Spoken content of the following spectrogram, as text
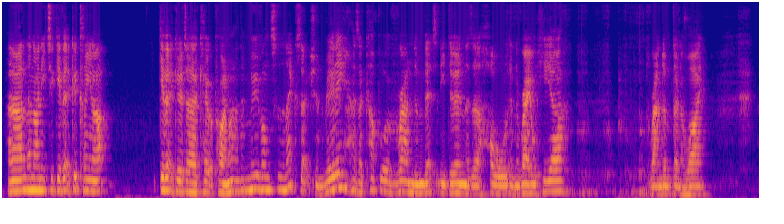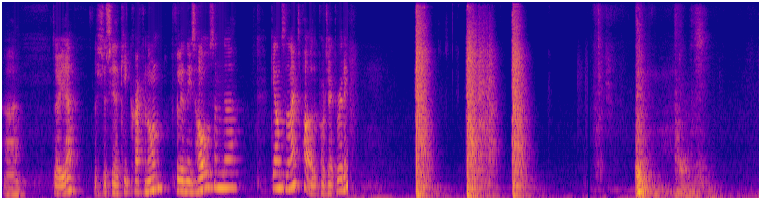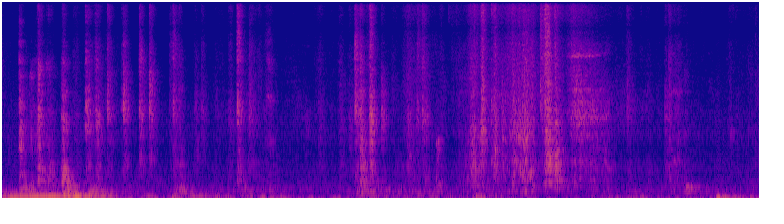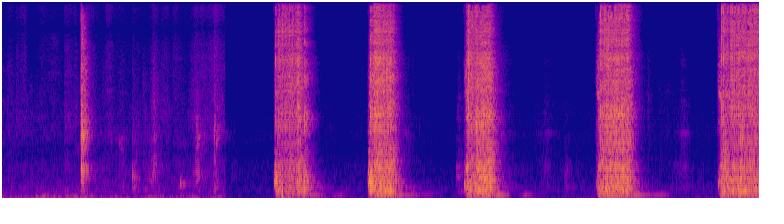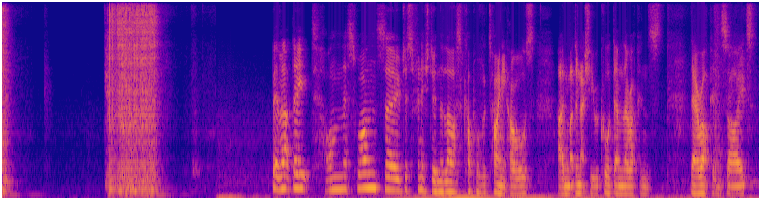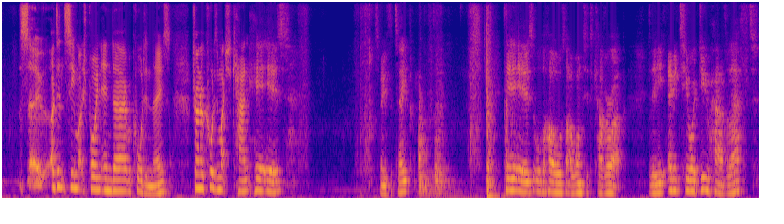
And then I need to give it a good clean up, give it a good uh, coat of primer, and then move on to the next section. Really, there's a couple of random bits that need doing. There's a hole in the rail here. Random, don't know why. Uh, so yeah, let's just uh, keep cracking on, fill in these holes, and uh, get on to the next part of the project. Really. Of an update on this one. So just finished doing the last couple of the tiny holes. Um, I didn't actually record them. They're up in, they're up inside. So I didn't see much point in uh, recording those. trying to record as much as you can. Here is. Let's move the tape. Here is all the holes that I wanted to cover up. The only two I do have left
